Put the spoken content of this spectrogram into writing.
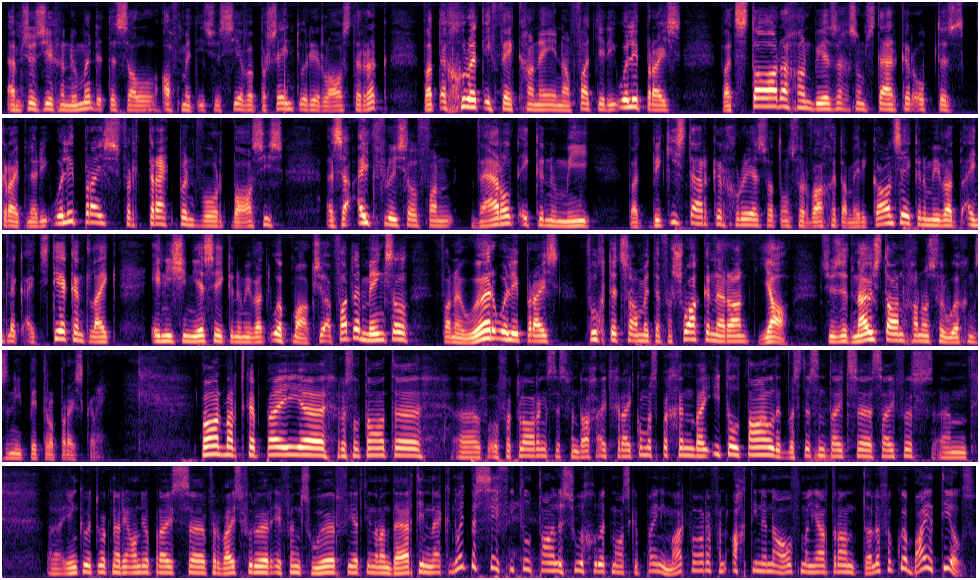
Ehm um, soos jy genoem het, dit is al af met iets so 7% oor die laaste ruk wat 'n groot effek gaan hê en dan vat jy die olieprys wat stadig gaan besig is om sterker op te kruip. Nou die olieprys vertrekpunt word basies is 'n uitvloeisel van wêreldekonomie wat bietjie sterker groei as wat ons verwag het. Amerikaanse ekonomie wat eintlik uitstekend lyk en die Chinese ekonomie wat oopmaak. So vat 'n mengsel van 'n hoër olieprys, voeg dit saam met 'n verswakkende rand. Ja, soos dit nou staan, gaan ons verhogings in die petrolprys kry. Paar maatskappy uh, resultate uh, of verklaringe is vandag uitgereik. Kom ons begin by Italtile. Dit was tussentydse syfers. Ehm um, uh, Enko het ook na die aandeleprys uh, verwys vroeër effens hoër R14.13. Ek het nooit besef Italtile is so groot maatskappy nie. Markwaarde van 18.5 miljard rand. Hulle verkoop baie teels.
